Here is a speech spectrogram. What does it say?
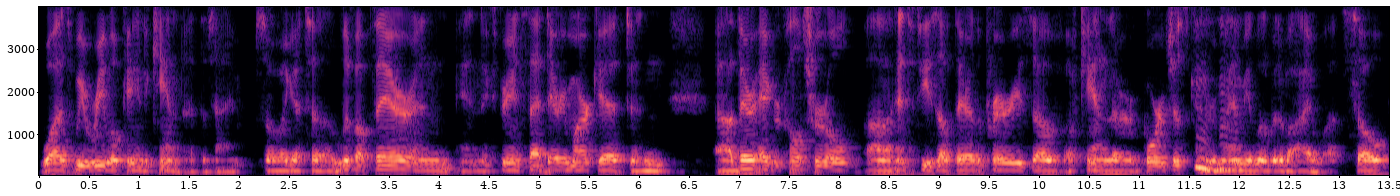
was we were relocating to Canada at the time. So I got to live up there and, and experience that dairy market and uh, their agricultural uh, entities out there. The prairies of, of Canada are gorgeous, kind of mm-hmm. remind me a little bit of Iowa. So,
